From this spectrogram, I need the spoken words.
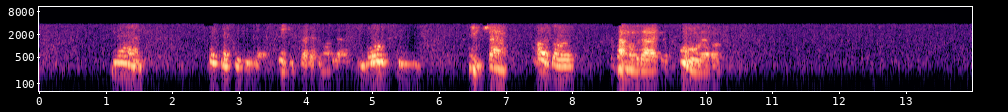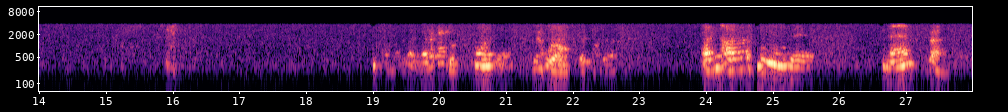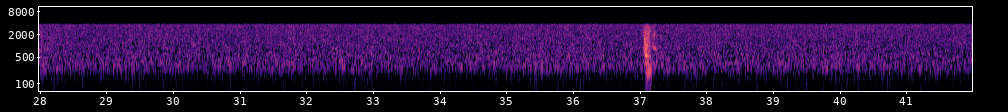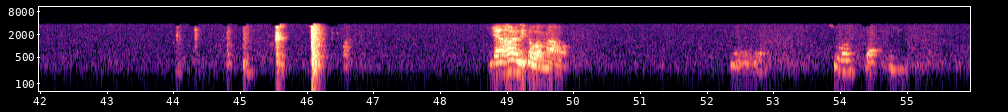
Nem. Tönkretévére. Kicsit fekete Nincsen. Az az. Nem nadrág, ez pulóver az. Erre gondolsz? Ilyen uram. Az, az, az, nem.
